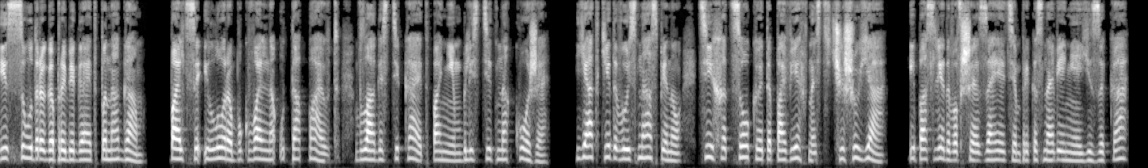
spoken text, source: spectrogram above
и судорога пробегает по ногам. Пальцы Илора буквально утопают, влага стекает по ним, блестит на коже. Я откидываюсь на спину, тихо цокает о поверхность чешуя и последовавшее за этим прикосновение языка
